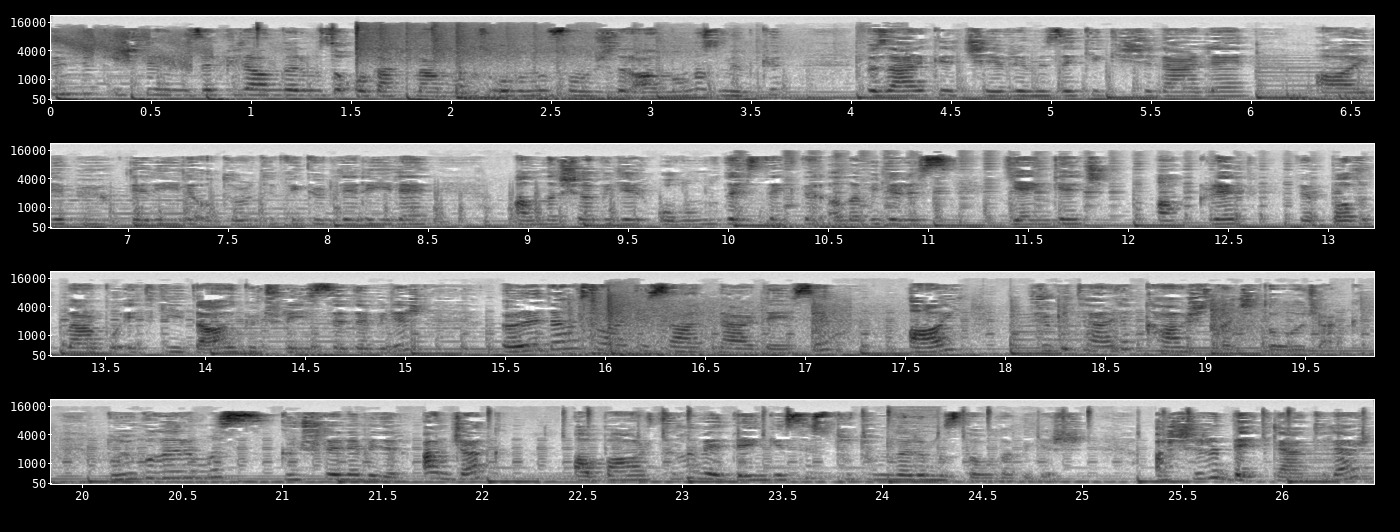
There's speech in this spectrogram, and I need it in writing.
Günlük işlerimize, planlarımıza odaklanmamız, olumlu sonuçlar almamız mümkün. Özellikle çevremizdeki kişilerle, aile büyükleriyle, otorite figürleriyle anlaşabilir, olumlu destekler alabiliriz. Yengeç, akrep ve balıklar bu etkiyi daha güçlü hissedebilir. Öğleden sonraki saatlerde ise Ay Jüpiter'le karşıt açıda olacak. Duygularımız güçlenebilir ancak abartılı ve dengesiz tutumlarımız da olabilir. Aşırı beklentiler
